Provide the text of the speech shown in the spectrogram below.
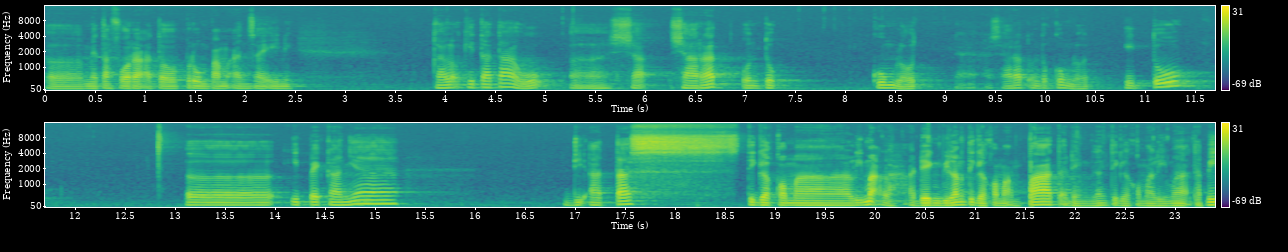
uh, metafora atau perumpamaan saya ini. Kalau kita tahu uh, syarat untuk kumlot, nah, syarat untuk kumlot itu eh, IPK-nya di atas 3,5 lah. Ada yang bilang 3,4, ada yang bilang 3,5. Tapi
